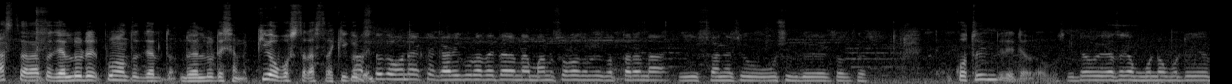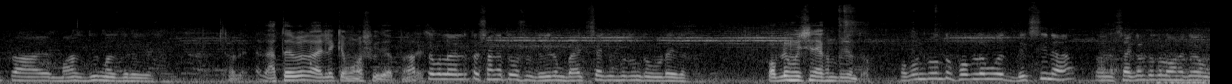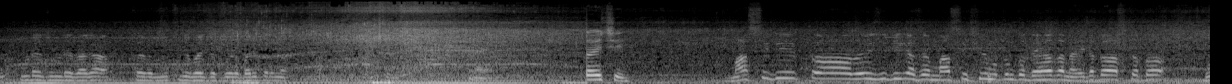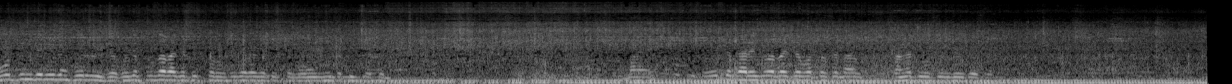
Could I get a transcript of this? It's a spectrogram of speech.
রাস্তাটা তো জেল রোডের পুরনো তো জেল রোডের সামনে। কি অবস্থা রাস্তা? কি করবেন? রাস্তা তো অনেক একটা গাড়ি ঘোড়া যাইতে না মানুষ চলাচল করতে পারে না এই সঙ্গে অসুবিধা হয়ে চলছে। কতদিন ধরে এটা অবস্থা? এটা হয়ে গেছে মোটামুটি প্রায় মাস দুই মাস ধরে হয়ে গেছে। তাহলে রাতের বেলা আইলে কেমন অসুবিধা আপনার রাত্রেবেলা এলে তো সঙ্গে তো অসুবিধা এরকম বাইক সাইকেল পর্যন্ত উল্টাই গেছে। প্রবলেম হয়েছে না এখন পর্যন্ত? কখন পর্যন্ত প্রবলেম দেখছি না সাইকেল টোকেল অনেকে উল্টে টুল্টে জায়গা মুখে বাইক বাড়ি পারে না। রয়েছি। মাছ সিটি তো রয়েছে, ঠিক আছে। মাছ সিটির মতন তো দেখা যায় না। এটা তো আজকে তো বহুত দিন ধরে এরকম করে রয়েছে। যে পূজার আগে ঠিক করব, পূজার আগে ঠিক করব দিন ঠিক করছে। মানে ওই তো গাড়ি ঘোড়া যাইতে পারতেছে না, সাংঘাতিক অসুবিধা হইতেছে।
